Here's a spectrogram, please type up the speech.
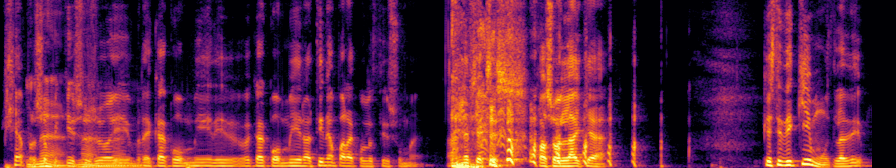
Ποια προσωπική Ναι, σου ναι, ζωή, ναι, ναι. βρε κακομύρι, βρε κακομήρα, τι να παρακολουθήσουμε. Αν έφτιαξες φασολάκια. Και στη δική μου, δηλαδή.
